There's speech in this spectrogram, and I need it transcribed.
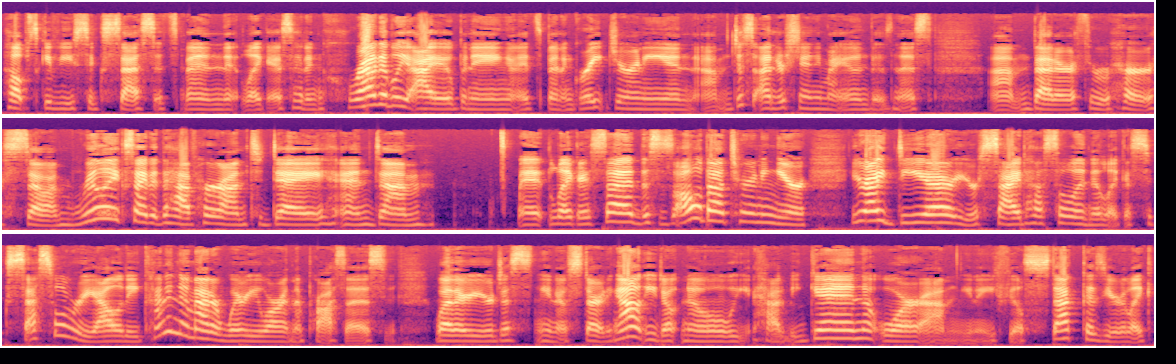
helps give you success. It's been, like I said, incredibly eye opening. It's been a great journey, and um, just understanding my own business um, better through her. So I'm really excited to have her on today, and um, it, like I said, this is all about turning your your idea or your side hustle into like a successful reality, kind of no matter where you are in the process. Whether you're just you know starting out, you don't know how to begin, or um, you know you feel stuck because you're like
